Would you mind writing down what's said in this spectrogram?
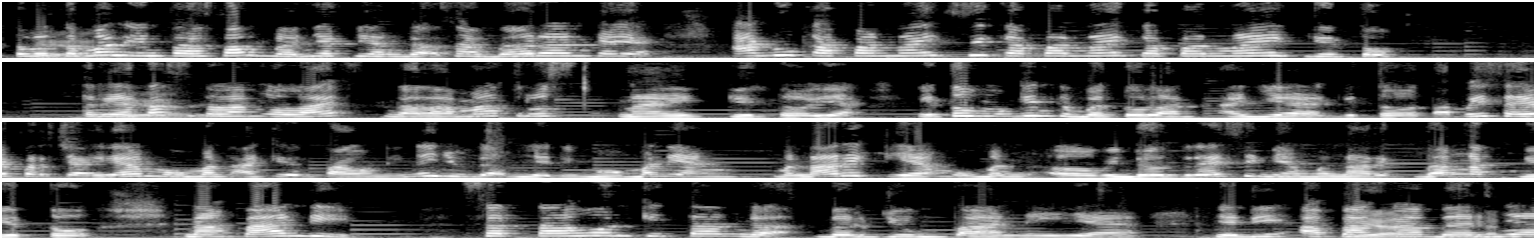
teman-teman investor banyak yang nggak sabaran kayak, aduh kapan naik sih, kapan naik, kapan naik gitu. Ternyata Iya, setelah nge-live nggak lama terus naik gitu ya. Itu mungkin kebetulan aja gitu. Tapi saya percaya momen akhir tahun ini juga menjadi momen yang menarik ya, momen uh, window dressing yang menarik banget gitu. Nah Pak Andi, setahun kita nggak berjumpa nih ya. Jadi apa Iya. kabarnya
